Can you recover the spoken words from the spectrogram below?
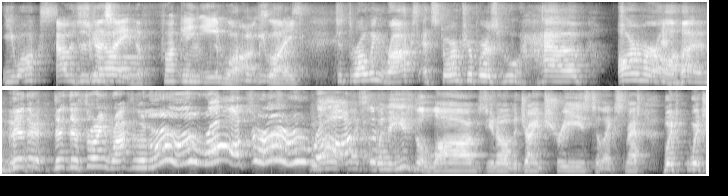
Ewoks. I was just gonna know, say the fucking the Ewoks, fucking like just throwing rocks at stormtroopers who have armor on. they're, they're they're throwing rocks and they're like "Rrr, rocks, rrr, You know, rocks. like when they use the logs, you know, the giant trees to like smash, which which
